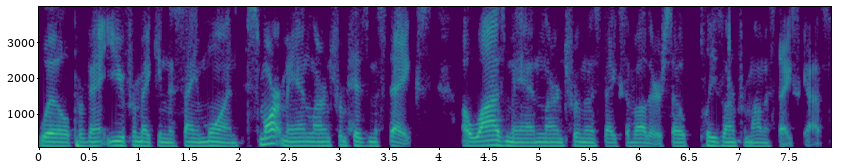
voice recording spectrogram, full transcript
will prevent you from making the same one. Smart man learns from his mistakes. A wise man learns from the mistakes of others. So please learn from my mistakes, guys.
